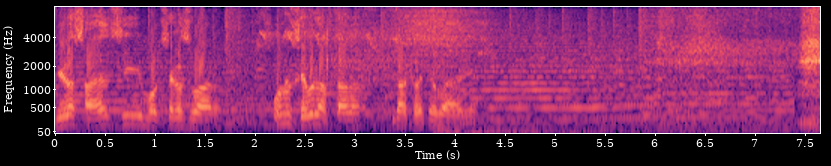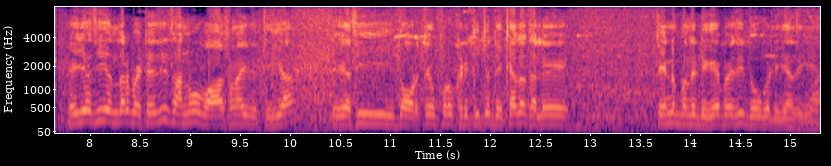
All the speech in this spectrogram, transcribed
ਜਿਹੜਾ ਸਾਹਿਲ ਸੀ ਮੋਟਰਸਾਈਕਲ ਸਵਾਰ, ਉਹਨੂੰ ਸਿਵਲ ਹਸਪਤਾਲ ਦਾਖਲ ਕਰਵਾਇਆ ਗਿਆ। ਇਹ ਜੀ ਅਸੀਂ ਅੰਦਰ ਬੈਠੇ ਸੀ, ਸਾਨੂੰ ਆਵਾਜ਼ ਸੁਣਾਈ ਦਿੱਤੀ ਆ ਤੇ ਅਸੀਂ ਦੌੜ ਕੇ ਉੱਪਰੋਂ ਖਿੜਕੀ 'ਚੋਂ ਦੇਖਿਆ ਤਾਂ ਥੱਲੇ ਤਿੰਨ ਬੰਦੇ ਡਿੱਗੇ ਪਏ ਸੀ, ਦੋ ਗੱਡੀਆਂ ਸੀਗੀਆਂ।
